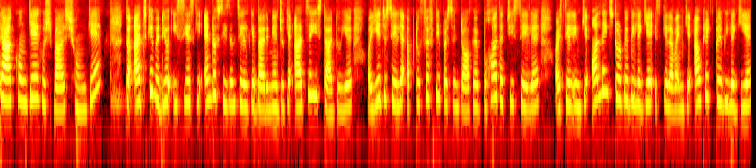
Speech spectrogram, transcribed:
ठाक होंगे, खुशबाश होंगे। तो आज की वीडियो ई e की एंड ऑफ़ सीज़न सेल के बारे में है, जो कि आज से ही स्टार्ट हुई है। और ये जो सेल है up to fifty percent off है। बहुत अच्छी सेल है और सेल इनके ऑनलाइन स्टोर पे भी लगी है। इसके अलावा इनके आउटलेट पे भी लगी है।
